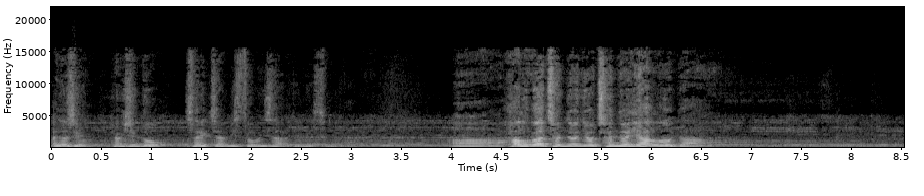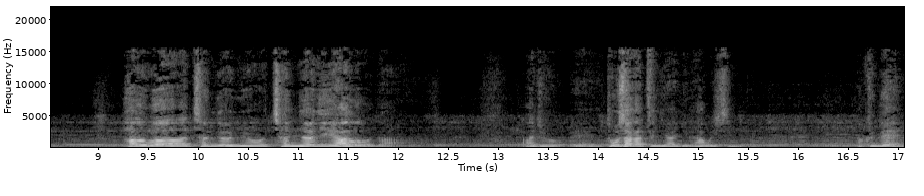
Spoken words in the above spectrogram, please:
안녕하세요. 평신도 사역자 미스터 인사드리겠습니다. 아, 하루가 천년이요, 천년이 하루로다. 하루가 천년이요, 천년이 하루로다. 아주 예, 도사 같은 이야기를 하고 있습니다. 아, 근데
